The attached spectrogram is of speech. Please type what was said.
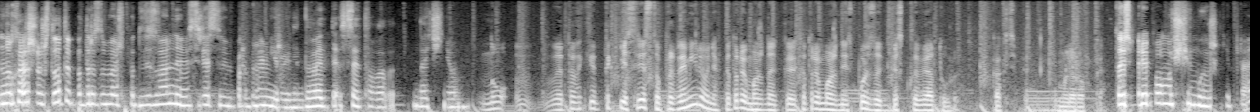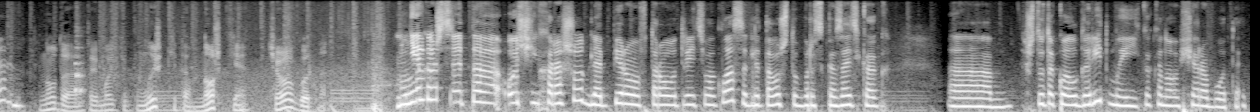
Ну хорошо, что ты подразумеваешь под визуальными средствами программирования? Давай с этого начнем. Ну, э, это такие, такие средства программирования, в которые можно, которые можно использовать без клавиатуры. Как тебе формулировка? То есть при помощи мышки, правильно? Ну да, при мо- типа мышки, там, ножки, чего угодно. Мне кажется, это очень хорошо для первого, второго, третьего класса для того, чтобы рассказать, как а, что такое алгоритмы и как оно вообще работает.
